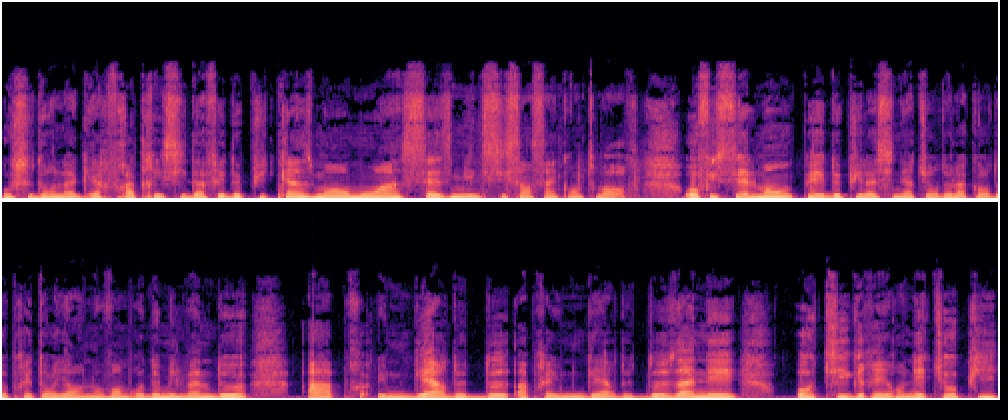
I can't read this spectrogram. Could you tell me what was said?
Au Soudan, la guerre fratricide a fait depuis 15 mois au moins 16 650 morts. Officiellement en paix depuis la signature de l'accord de Pretoria en novembre 2022, après une guerre de deux, après une guerre de deux années, au Tigré en Éthiopie,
